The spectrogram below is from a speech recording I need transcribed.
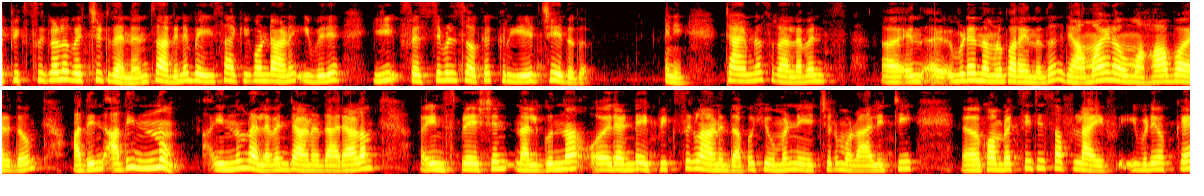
എപ്പിക്സുകൾ വെച്ചിട്ട് തന്നെ എന്നുവെച്ചാൽ അതിനെ ബേസ് ആക്കിക്കൊണ്ടാണ് ഇവർ ഈ ഫെസ്റ്റിവൽസൊക്കെ ക്രിയേറ്റ് ചെയ്തത്. ഇനി ടൈംലെസ് റെലവൻസ് ഇവിടെ നമ്മൾ പറയുന്നത് രാമായണവും മഹാഭാരതവും അതിൻ അതിന്നും ഇന്നും റെലവന്റ് ആണ്. ധാരാളം ഇൻസ്പിറേഷൻ നൽകുന്ന രണ്ട് എപ്പിക്സുകളാണിത്. അപ്പോൾ human nature morality complexities of life ഇവിടെയൊക്കെ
